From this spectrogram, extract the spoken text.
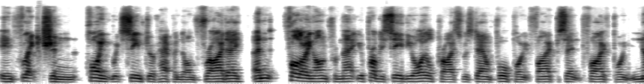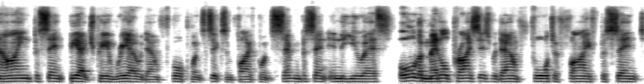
inflection point, which seems to have happened on Friday. And following on from that, you'll probably see the oil price was down 4.5%, 5.9%. BHP and Rio were down 4.6 and 5.7% in the US. All the metal prices were down 4 to 5%.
